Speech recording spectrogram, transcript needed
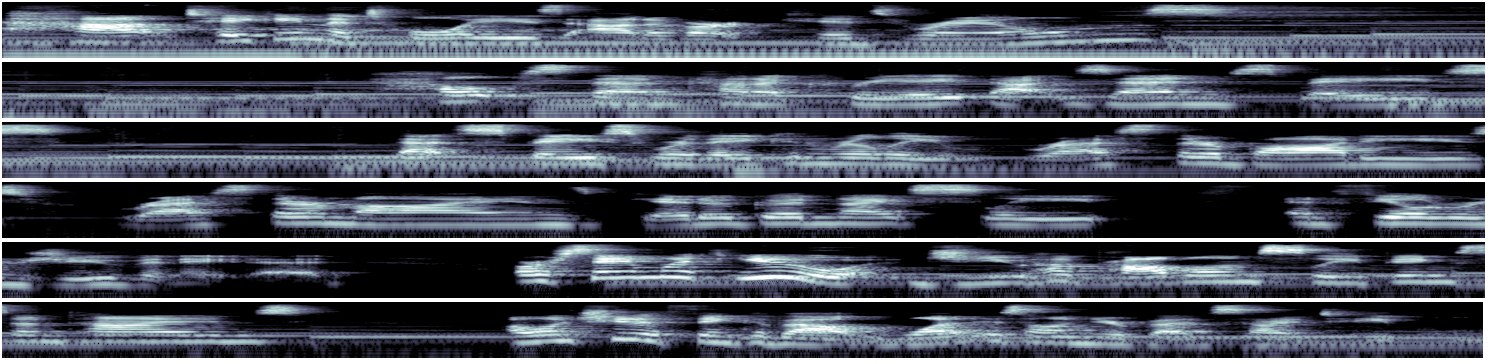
ha- taking the toys out of our kids' rooms helps them kind of create that Zen space, that space where they can really rest their bodies, rest their minds, get a good night's sleep, and feel rejuvenated. Or, same with you. Do you have problems sleeping sometimes? I want you to think about what is on your bedside table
